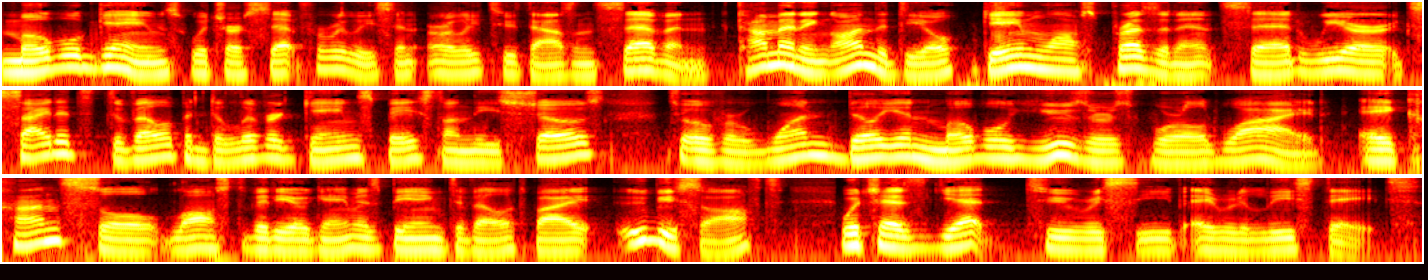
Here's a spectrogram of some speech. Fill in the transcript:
mobile games which are set for release in early 2007. Commenting on the deal, Gameloft's president said, "We are excited to develop and deliver games based on these shows to over 1 billion mobile users worldwide. A console Lost video game is being developed by Ubisoft, which has yet to receive a release date."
